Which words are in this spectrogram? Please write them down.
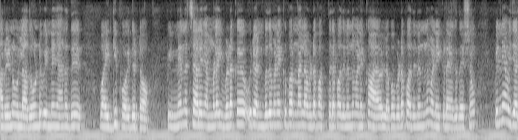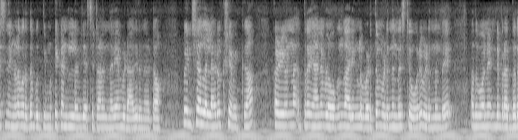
അറിയണമില്ല. അതുകൊണ്ട് പിന്നെ ഞാനത് വൈകി പോയത് കേട്ടോ പിന്നെന്ന് വെച്ചാൽ നമ്മൾ ഇവിടെയൊക്കെ ഒരു ഒൻപത് മണിയൊക്കെ പറഞ്ഞാൽ അവിടെ പത്തര പതിനൊന്ന് മണിയൊക്കെ ആയല്ലോ. അപ്പോൾ ഇവിടെ പതിനൊന്ന് മണിയൊക്കെ ഏകദേശം. പിന്നെ ഞാൻ വിചാരിച്ചു നിങ്ങൾ വെറുതെ ബുദ്ധിമുട്ടിക്കണ്ടല്ലോ വിചാരിച്ചിട്ടാണ് ഇന്നലെ ഞാൻ വിടാതിരുന്നത് കേട്ടോ അപ്പോൾ ഇൻഷാല്ല എല്ലാവരും ക്ഷമിക്കുക. കഴിയുന്ന അത്ര ഞാൻ വ്ളോഗും കാര്യങ്ങളും ഇവിടുത്തും വിടുന്നുണ്ട് സ്റ്റോറി വിടുന്നുണ്ട്. അതുപോലെ എന്റെ ബ്രദർ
